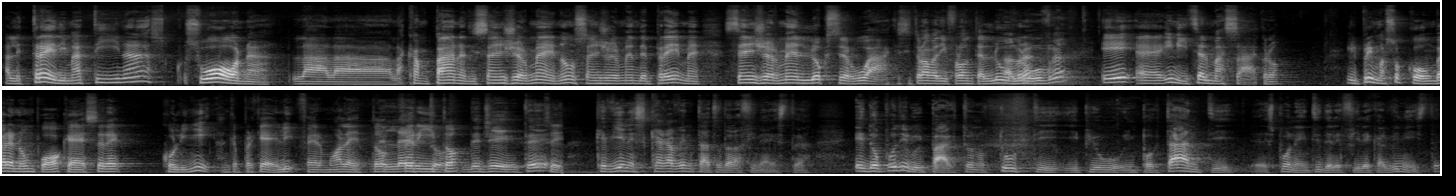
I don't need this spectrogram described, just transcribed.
Alle tre di mattina suona la, la, la, campana di Saint-Germain, non Saint-Germain-des-Prés, ma Saint-Germain-l'Auxerrois, che si trova di fronte al Louvre, al Louvre. e eh, inizia il massacro. Il primo a soccombere non può che essere Coligny, anche perché è lì fermo a letto, letto ferito. degente, Sì. Che viene scaraventato dalla finestra. E dopo di lui partono tutti i più importanti esponenti delle file calviniste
